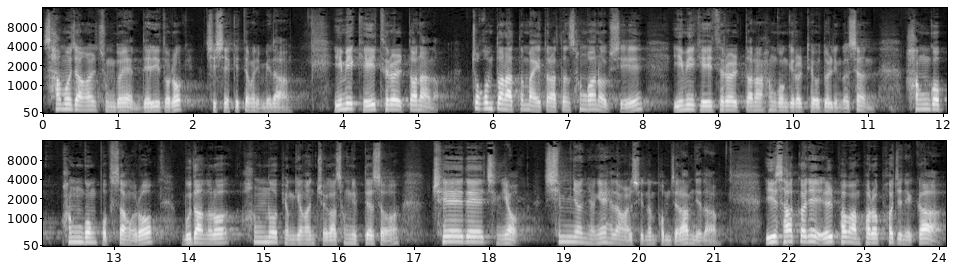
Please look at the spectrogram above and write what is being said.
사무장을 중도에 내리도록 지시했기 때문입니다. 이미 게이트를 떠난 조금 떠났던 많이 떠났던 상관없이 이미 게이트를 떠난 항공기를 되어돌린 것은 항공, 항공법상으로 무단으로 항로 변경한 죄가 성립돼서 최대 징역 10년형에 해당할 수 있는 범죄라 합니다. 이 사건이 일파만파로 퍼지니까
